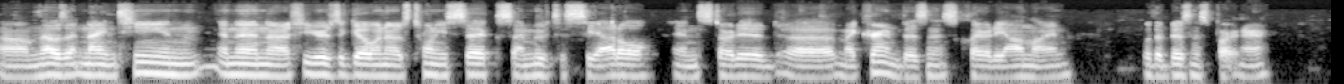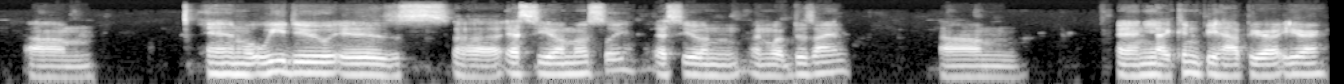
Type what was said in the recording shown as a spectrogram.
Um, that was at 19. And then a few years ago, when I was 26, I moved to Seattle and started uh, my current business, Clarity Online, with a business partner. Um, and what we do is uh, SEO mostly, SEO and, and web design. Um, and yeah, I couldn't be happier out here.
